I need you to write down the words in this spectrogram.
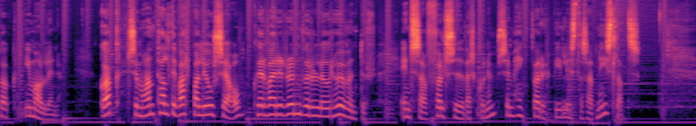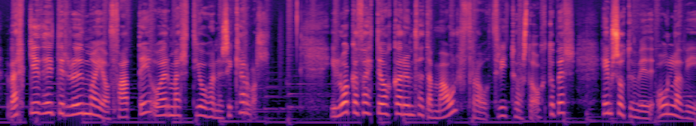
gögn í málinu. Gögn sem hann taldi varpa ljósi á hver væri raunverulegur höfundur eins af fölsuðuverkunum sem hengt var upp í listasafni Íslands. Verkið heitir Rauðmægi á fati og er mert Jóhannes í Kjærval. Í loka þætti okkar um þetta mál frá 30. oktober heimsóttum við Ólafi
